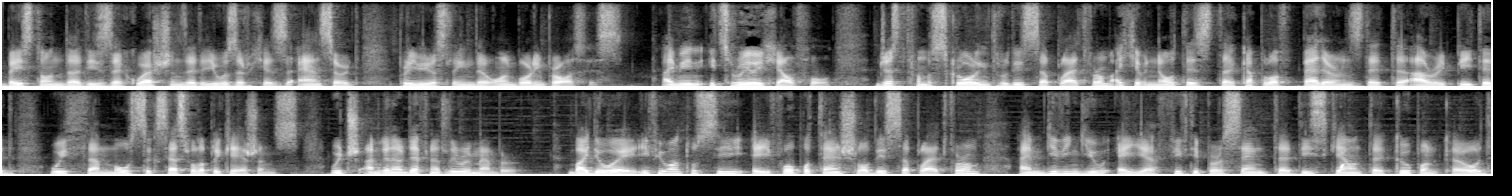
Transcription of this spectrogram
based on the, these uh, questions that the user has answered previously in the onboarding process. I mean, it's really helpful. Just from scrolling through this uh, platform, I have noticed a couple of patterns that uh, are repeated with uh, most successful applications, which I'm gonna definitely remember. By the way, if you want to see a full potential of this uh, platform, I'm giving you a 50% uh, discount uh, coupon code,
